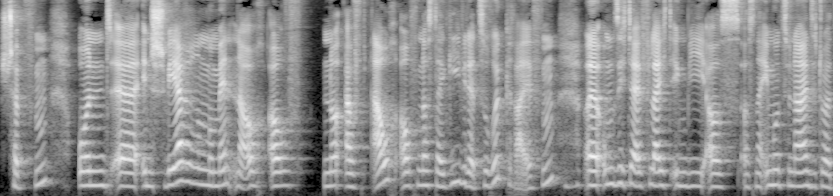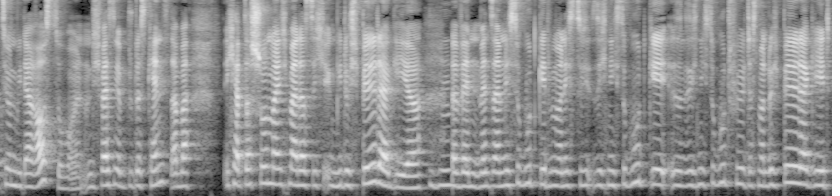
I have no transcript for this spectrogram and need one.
schöpfen und äh, in schwereren Momenten auch auf no, auf, auch auf Nostalgie wieder zurückgreifen, äh, um sich da vielleicht irgendwie aus, aus einer emotionalen Situation wieder rauszuholen. Und ich weiß nicht, ob du das kennst, aber ich habe das schon manchmal, dass ich irgendwie durch Bilder gehe, äh, wenn es einem nicht so gut geht, wenn man nicht, sich nicht so gut geht, sich nicht so gut fühlt, dass man durch Bilder geht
